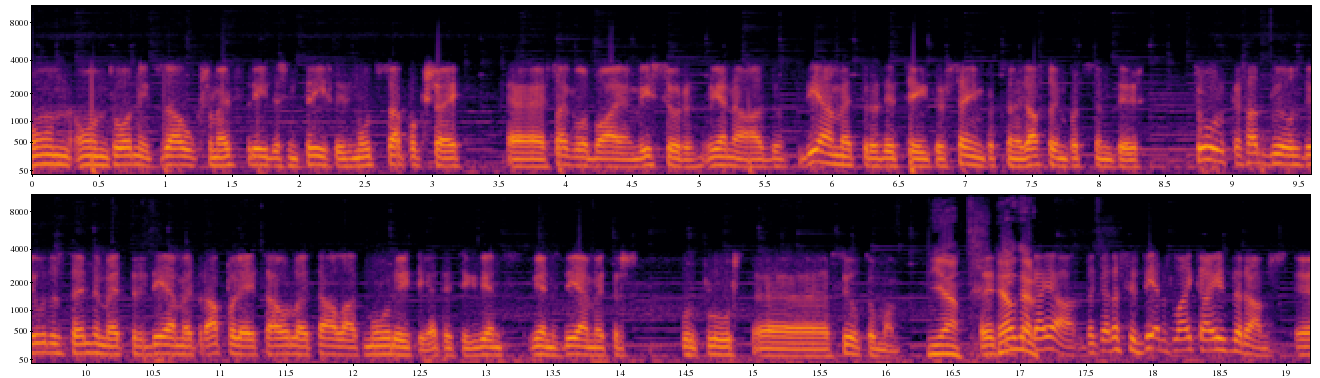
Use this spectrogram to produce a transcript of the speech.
un, un tornīts uz augšu 1,33 līdz mutes apakšai, e, saglabājam visur vienādu diametru, attiecīgi tur 17 līdz 18 ir tur, kas atbilst 20 cm diametru apaļai cauri, lai tālāk mūrītī, attiecīgi viens, viens diametrs kur plūst uh, siltumam. Jā, Elgar... tā kā, jā tā kā tas ir dienas laikā izdarāms. E,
